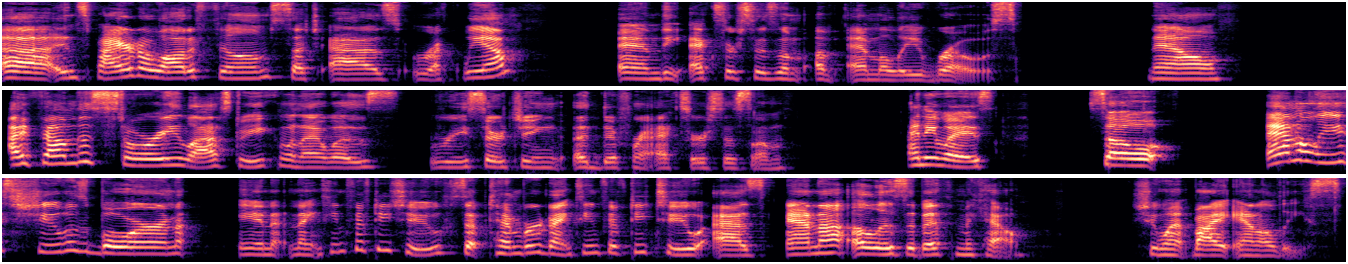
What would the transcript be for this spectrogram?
uh, inspired a lot of films such as Requiem and The Exorcism of Emily Rose. Now, I found this story last week when I was researching a different exorcism. Anyways, so Anneliese, she was born in 1952, September 1952, as Anna Elizabeth Michel. She went by Anneliese.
